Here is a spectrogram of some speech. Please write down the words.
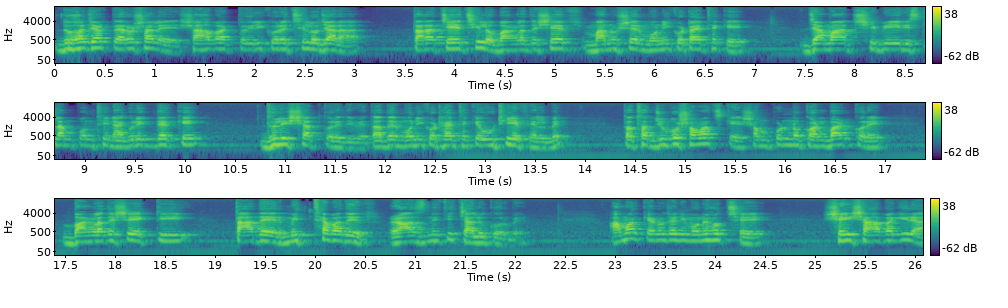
দু হাজার তেরো সালে শাহবাগ তৈরি করেছিল যারা, তারা চেয়েছিল বাংলাদেশের মানুষের মণিকোটায় থেকে জামাত, শিবির, ইসলামপন্থী নাগরিকদেরকে ধূলিসাৎ করে দিবে, তাদের মণিকোঠায় থেকে উঠিয়ে ফেলবে তথা যুব সমাজকে সম্পূর্ণ কনভার্ট করে বাংলাদেশে একটি তাদের মিথ্যাবাদের রাজনীতি চালু করবে। আমার কেন জানি মনে হচ্ছে, সেই শাহবাগীরা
